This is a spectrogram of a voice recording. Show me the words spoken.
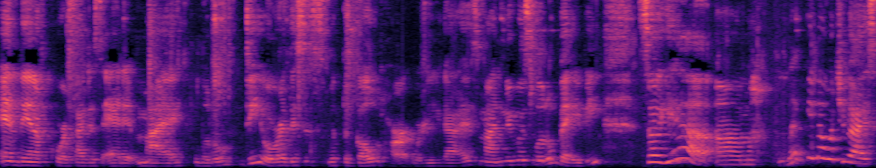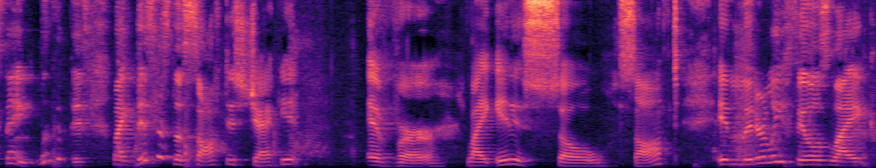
And then of course I just added my little Dior. This is with the gold hardware you guys my newest little baby. So yeah um let me know what you guys think. Look at this. Like this is the softest jacket ever. Like it is so soft. It literally feels like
